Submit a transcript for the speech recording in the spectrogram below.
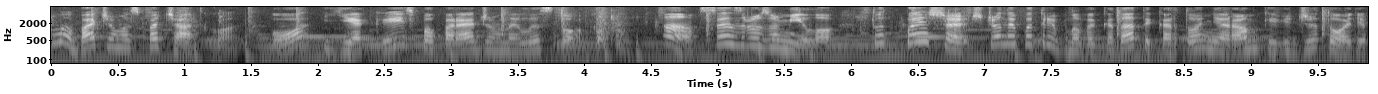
Що ми бачимо спочатку? О, якийсь попереджувальний листок. А, все зрозуміло. Тут пише, що не потрібно викидати картонні рамки від жетонів,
